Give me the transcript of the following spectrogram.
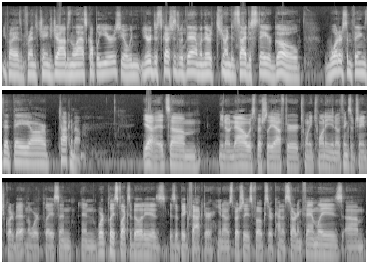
you, probably had some friends change jobs in the last couple years. You know, when your discussions absolutely. with them when they're trying to decide to stay or go, what are some things that they are talking about? Yeah, it's um, you know now especially after 2020 you know things have changed quite a bit in the workplace and and workplace flexibility is is a big factor you know especially as folks are kind of starting families. Um,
